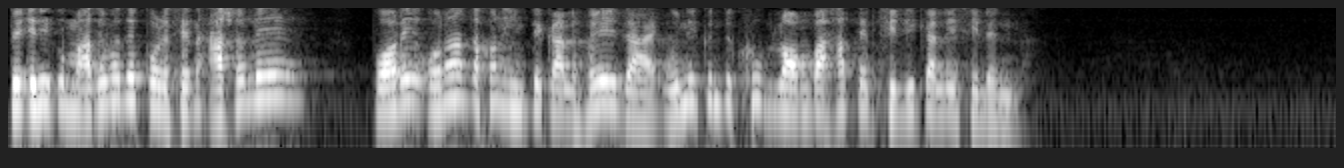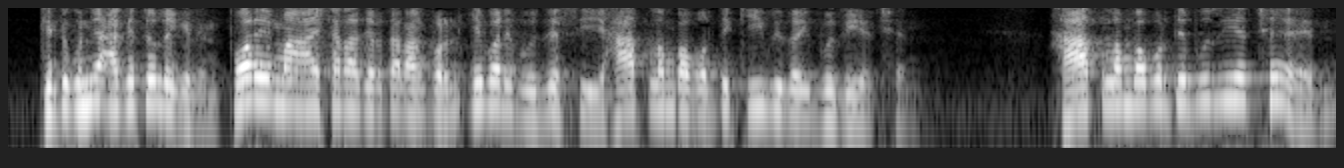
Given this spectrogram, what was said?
তো এরকম মাঝে মাঝে করেছেন। আসলে পরে ওনার যখন ইন্তেকাল হয়ে যায়, উনি কিন্তু খুব লম্বা হাতের ফিজিক্যালি ছিলেন না। কিন্তু উনি আগে চলে গেলেন। পরে মা আয়সারা বলেন, এবারে বুঝেছি, হাত লম্বা বলতে কি বিজয় বুঝিয়েছেন? হাত লম্বা বলতে বুঝিয়েছেন,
